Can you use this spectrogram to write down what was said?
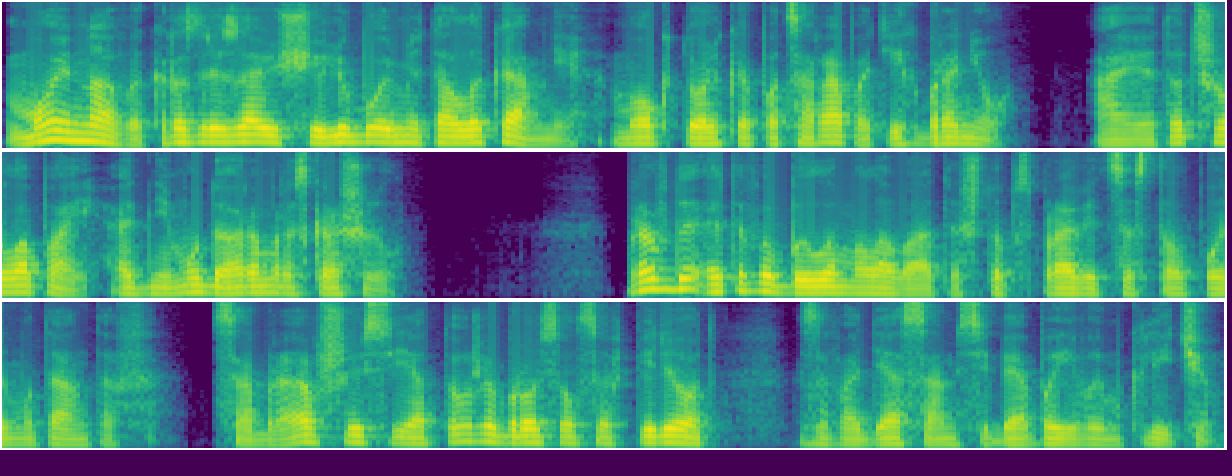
Мой навык, разрезающий любой металл и камни, мог только поцарапать их броню. А этот шалопай одним ударом раскрошил. Правда, этого было маловато, чтобы справиться с толпой мутантов. Собравшись, я тоже бросился вперед, заводя сам себя боевым кличем.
